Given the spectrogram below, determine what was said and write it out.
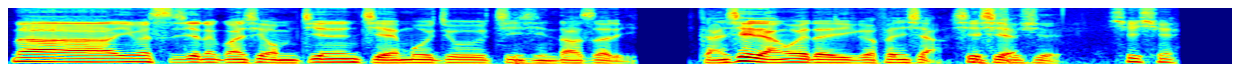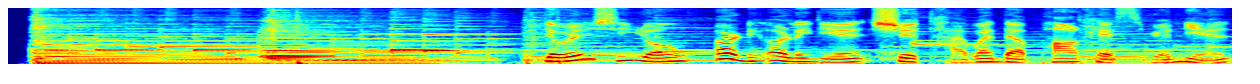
那因为时间的关系，我们今天节目就进行到这里，感谢两位的一个分享，谢谢，谢谢，谢谢。有人形容二零二零年是台湾的 Podcast 元年，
